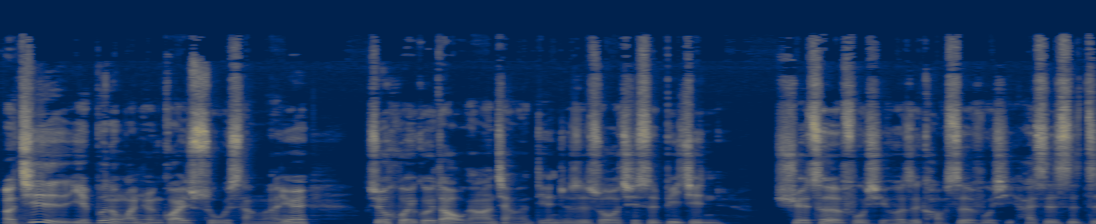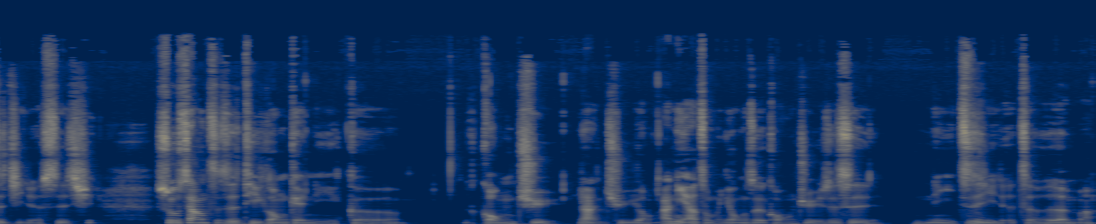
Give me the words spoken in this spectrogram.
呃，其实也不能完全怪书商啊，因为就回归到我刚刚讲的点，就是说，其实毕竟。学测的复习或是考试的复习，还是是自己的事情。书商只是提供给你一个工具，让你去用。那、你要怎么用这个工具，就是你自己的责任嘛？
